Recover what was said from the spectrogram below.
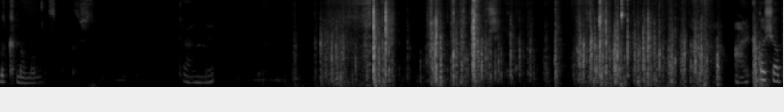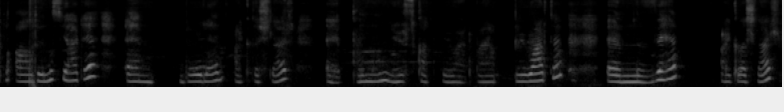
Bakın lazım. Yani bu şekilde. Arkadaşlar bunu aldığımız yerde em, böyle arkadaşlar e, bunun 100 kat büyüğü vardı. Bayağı büyüğü vardı. Em, ve arkadaşlar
